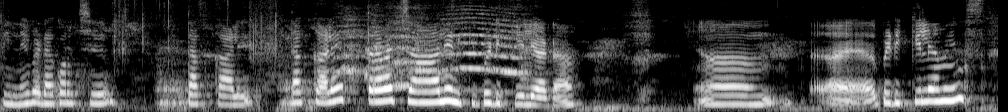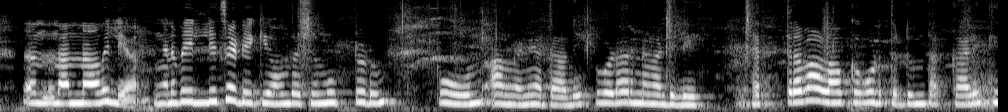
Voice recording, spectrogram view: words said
പിന്നെ ഇവിടെ കുറച്ച് തക്കാളി. തക്കാളി എത്ര വെച്ചാലും എനിക്ക് പിടിക്കില്ല കേട്ടോ. പിടിക്കില്ല മീൻസ് നന്നാവില്ല. ഇങ്ങനെ വലിയ ചെടിയൊക്കെ ആവും പക്ഷെ മുട്ടിടും പൂവും അങ്ങനെ കേട്ടോ. അതിപ്പോൾ ഇവിടെ ഒരെണ്ണം കണ്ടില്ലേ? എത്ര വളമൊക്കെ കൊടുത്തിട്ടും തക്കാളിക്ക്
